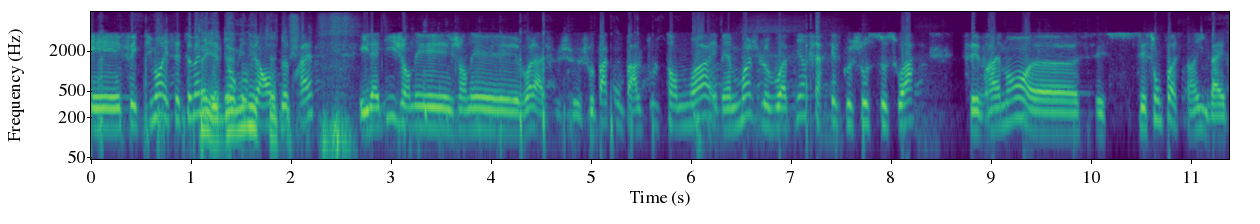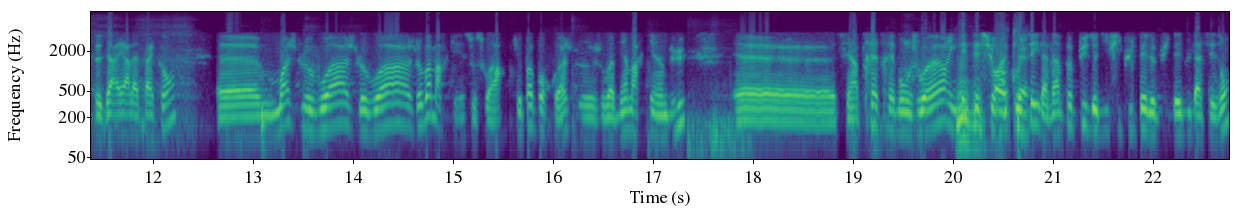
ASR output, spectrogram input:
et effectivement, et cette semaine, il il a était en conférence de presse. Il a dit, j'en ai, j'en ai, voilà, je, je veux pas qu'on parle tout le temps de moi. Et bien, moi, je le vois bien faire quelque chose ce soir. C'est vraiment, euh, c'est, c'est son poste. Hein. Il va être derrière l'attaquant. Euh, moi, je le vois, je le vois, je le vois marquer ce soir. Je sais pas pourquoi. Je, vois bien marquer un but. Euh, c'est un très très bon joueur. Il était sur un côté. Il avait un peu plus de difficultés depuis le début de la saison.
